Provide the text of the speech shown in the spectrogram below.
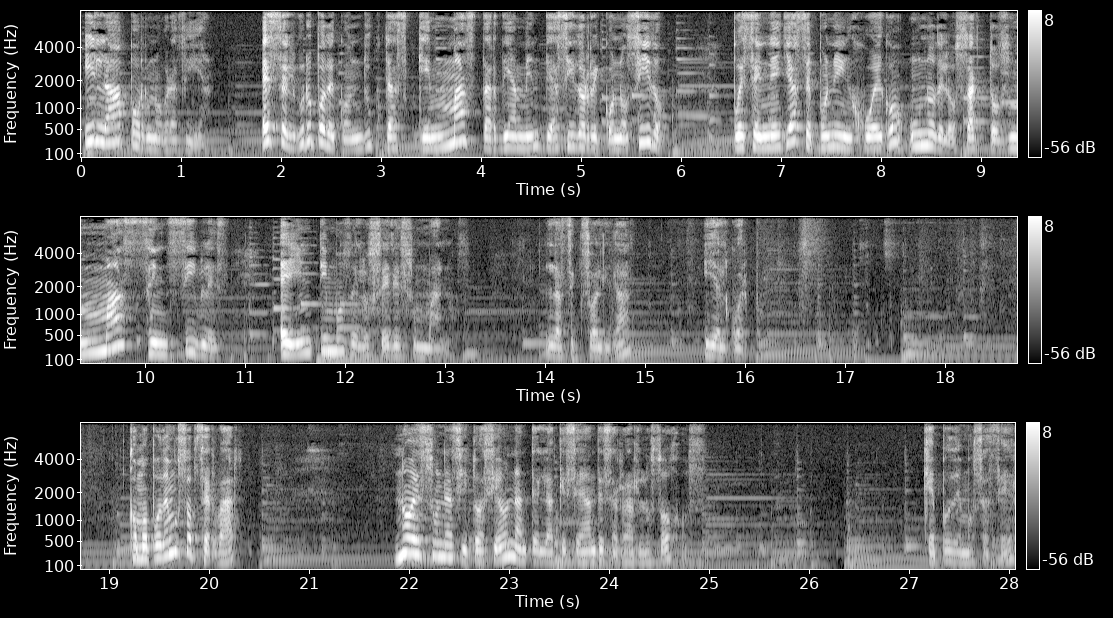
y la pornografía. Es el grupo de conductas que más tardíamente ha sido reconocido, pues en ella se pone en juego uno de los actos más sensibles e íntimos de los seres humanos, la sexualidad y el cuerpo. Como podemos observar, no es una situación ante la que se han de cerrar los ojos. ¿Qué podemos hacer?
